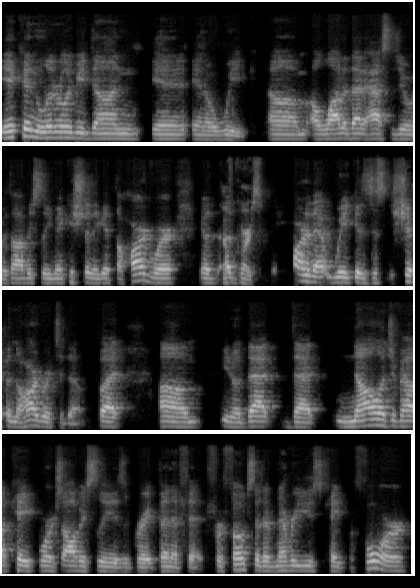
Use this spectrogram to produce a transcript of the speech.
it can literally be done in, in a week. Um, a lot of that has to do with obviously making sure they get the hardware. You know, of course. part of that week is just shipping the hardware to them. But um, you know that that knowledge of how cake works obviously is a great benefit. For folks that have never used cake before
